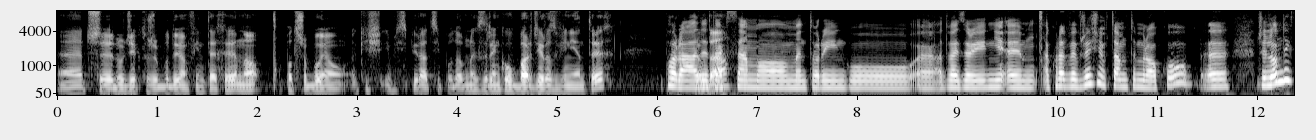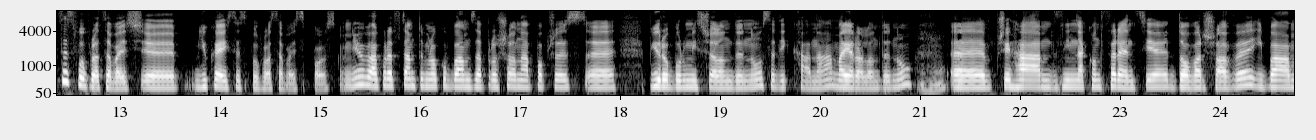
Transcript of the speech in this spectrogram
e, czy ludzie, którzy budują fintechy, no, potrzebują jakichś inspiracji podobnych z rynków bardziej rozwiniętych. Porady, Prawda? tak samo mentoringu, e, advisory. Nie, akurat we wrześniu w tamtym roku, e, czy Londyn chce współpracować, e, UK chce współpracować z Polską, nie? Akurat w tamtym roku byłam zaproszona poprzez biuro burmistrza Londynu, Sadiq Khana, majora Londynu. E, Przyjechałam z nim na konferencję do Warszawy i byłam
